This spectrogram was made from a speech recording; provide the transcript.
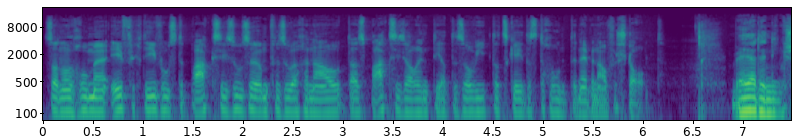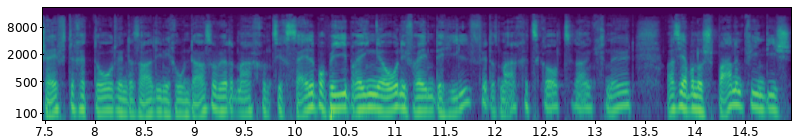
sondern komme effektiv aus der Praxis raus und versuche auch, das Praxisorientierte so weiterzugehen, dass der Kunde eben auch versteht. Wäre ja denn die geschäftliche Tod, wenn das alle deine Kunden auch so würden machen und sich selber beibringen, ohne fremde Hilfe. Das machen sie Gott sei Dank nicht. Was ich aber noch spannend finde, ist,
